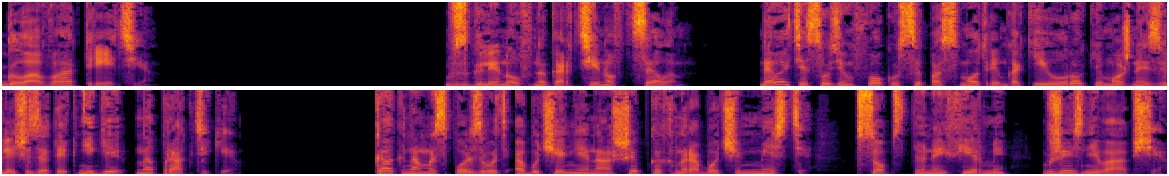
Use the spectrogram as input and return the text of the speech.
Глава третья. Взглянув на картину в целом, давайте сузим фокус и посмотрим, какие уроки можно извлечь из этой книги на практике. Как нам использовать обучение на ошибках на рабочем месте, в собственной фирме, в жизни вообще?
